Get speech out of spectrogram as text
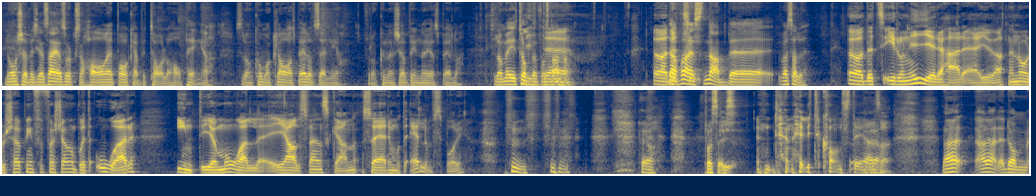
Norrköping ska sägas också har ett bra kapital och har pengar. Så de kommer att klara spelarförsäljningar. För de kunna köpa in nya spelare. Så de är i toppen Lite... för att stanna. Ödet... Därför är en snabb, eh, vad sa du? Ödets ironi i det här är ju att när Norrköping för första gången på ett år inte gör mål i allsvenskan så är det mot Elfsborg. ja, precis. Den är lite konstig ja, alltså. Nej, nej, de,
